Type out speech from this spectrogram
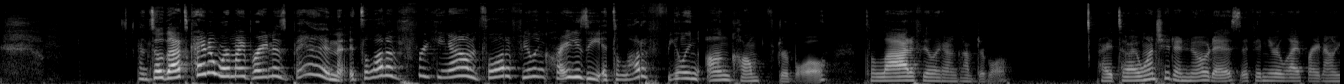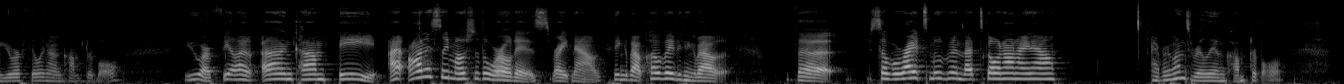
And so that's kind of where my brain has been. It's a lot of freaking out. It's a lot of feeling crazy. It's a lot of feeling uncomfortable. It's a lot of feeling uncomfortable. All right, so I want you to notice if in your life right now you are feeling uncomfortable. You are feeling uncomfy. I honestly, most of the world is right now. You think about COVID, you think about the civil rights movement that's going on right now. Everyone's really uncomfortable.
